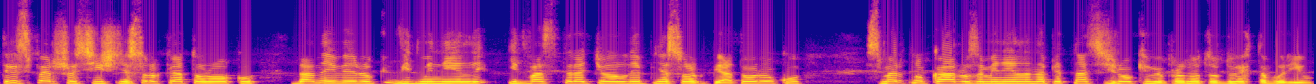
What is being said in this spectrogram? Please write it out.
31 січня 45 року даний вирок відмінили і 23 липня 45 року смертну кару замінили на 15 років виправно-трудових таборів.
